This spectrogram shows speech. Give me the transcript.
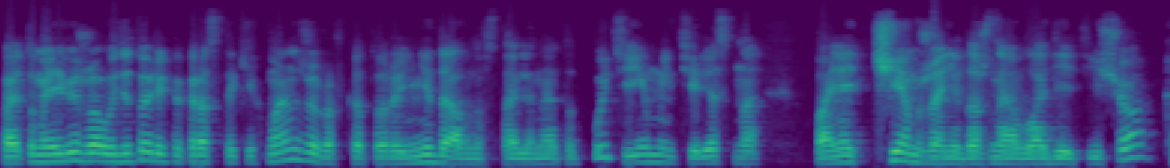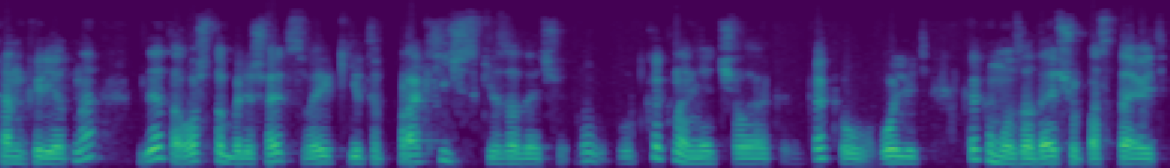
Поэтому я вижу аудитории как раз таких менеджеров, которые недавно встали на этот путь, и им интересно понять, чем же они должны овладеть еще конкретно для того, чтобы решать свои какие-то практические задачи. Ну, вот как нанять человека, как его уволить, как ему задачу поставить,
